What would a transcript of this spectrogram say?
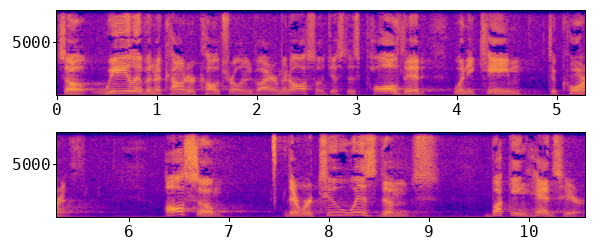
So we live in a countercultural environment also, just as Paul did when he came to Corinth. Also, there were two wisdoms bucking heads here.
